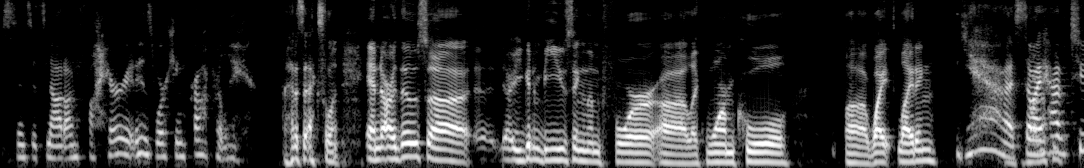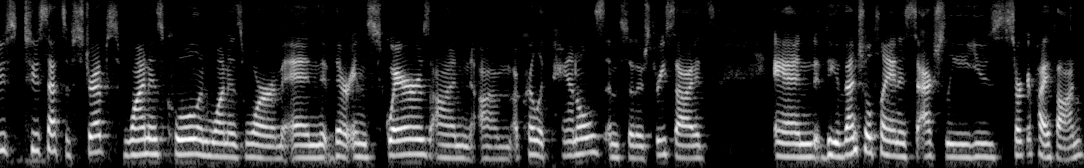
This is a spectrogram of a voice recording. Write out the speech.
since it's not on fire, it is working properly. That is excellent. And are those, uh, are you going to be using them for uh, like warm, cool, uh, white lighting? Yeah, so I have two two sets of strips. One is cool and one is warm, and they're in squares on um, acrylic panels. And so there's three sides. And the eventual plan is to actually use CircuitPython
